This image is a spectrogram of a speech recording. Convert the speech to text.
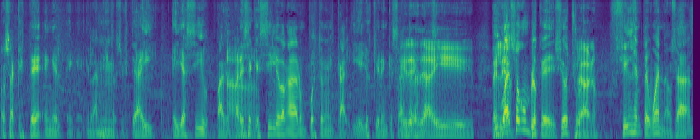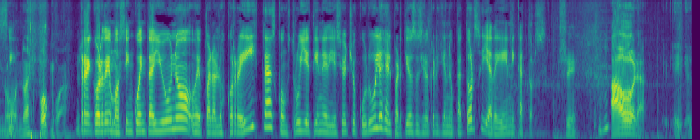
o sea, que esté en, el, en, en la administración, que esté ahí. Ella sí, pa- Ah. parece que sí le van a dar un puesto en el CAL y ellos quieren que sea. Y desde ahí. Igual pelean. son un bloque de 18. Claro. ¿eh? Sin gente buena, o sea, no, Sí. no es poco. ¿ah? Recordemos, 51 eh, para los correístas, Construye tiene 18 curules, el Partido Social Cristiano 14 y ADN 14. Sí. Ahora, eh,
